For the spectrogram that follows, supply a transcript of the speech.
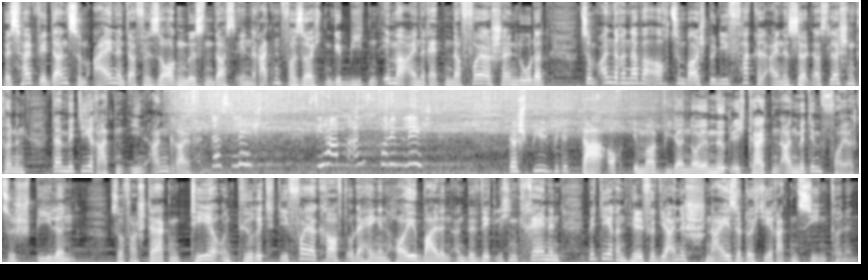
Weshalb wir dann zum einen dafür sorgen müssen, dass in rattenverseuchten Gebieten immer ein rettender Feuerschein lodert, zum anderen aber auch zum Beispiel die Fackel eines Söldners löschen können, damit die Ratten ihn angreifen. Das Licht! Sie haben Angst vor dem Licht! Das Spiel bietet da auch immer wieder neue Möglichkeiten an, mit dem Feuer zu spielen. So verstärken Teer und Pyrit die Feuerkraft oder hängen Heuballen an beweglichen Kränen, mit deren Hilfe wir eine Schneise durch die Ratten ziehen können.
